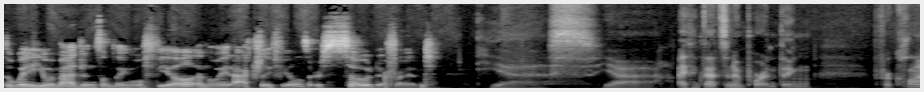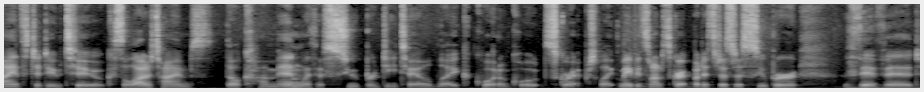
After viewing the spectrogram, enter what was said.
The way you imagine something will feel and the way it actually feels are so different. Yes. Yeah. I think that's an important thing for clients to do too because a lot of times they'll come in with a super detailed like quote unquote script. Like maybe it's not a script but it's just a super vivid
